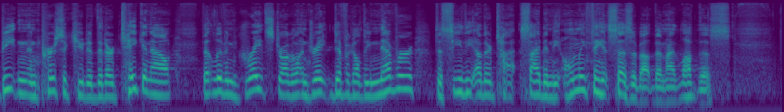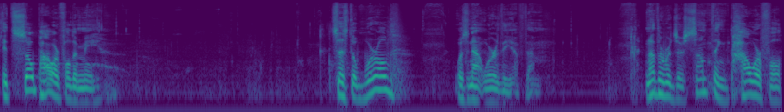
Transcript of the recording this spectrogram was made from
beaten and persecuted, that are taken out, that live in great struggle and great difficulty, never to see the other t- side. And the only thing it says about them, I love this, it's so powerful to me. It says, The world was not worthy of them. In other words, there's something powerful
